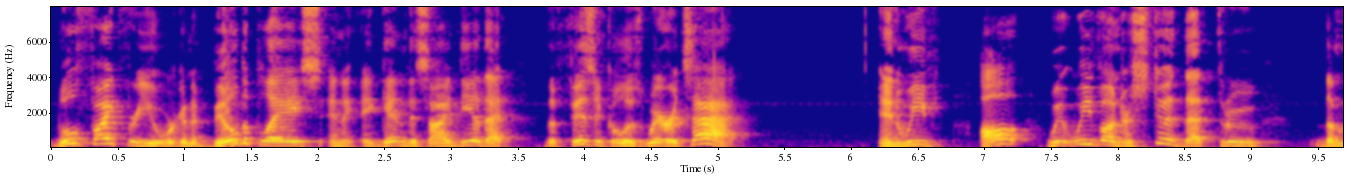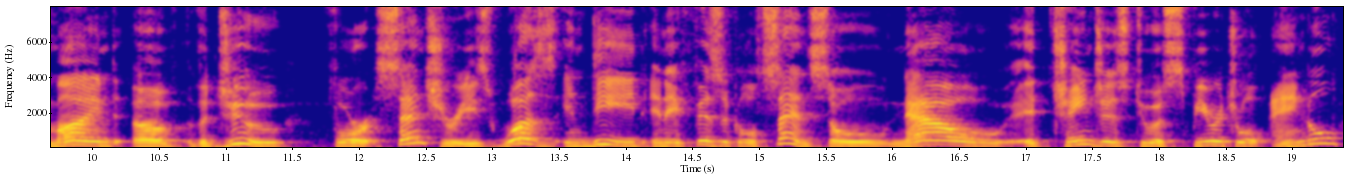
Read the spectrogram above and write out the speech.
We'll fight for you. We're going to build a place. And again, this idea that the physical is where it's at. And we've all we, we've understood that through the mind of the Jew for centuries was indeed in a physical sense. So now it changes to a spiritual angle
